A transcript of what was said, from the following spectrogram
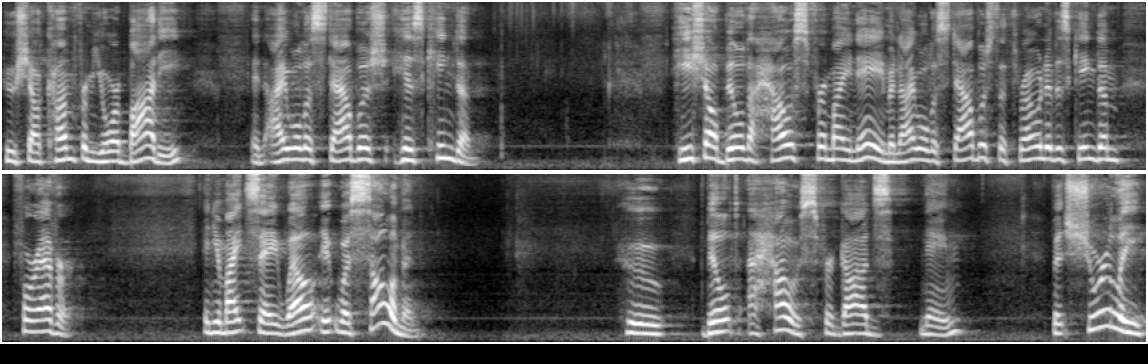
who shall come from your body, and I will establish his kingdom. He shall build a house for my name, and I will establish the throne of his kingdom forever. And you might say, well, it was Solomon who built a house for God's name, but surely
